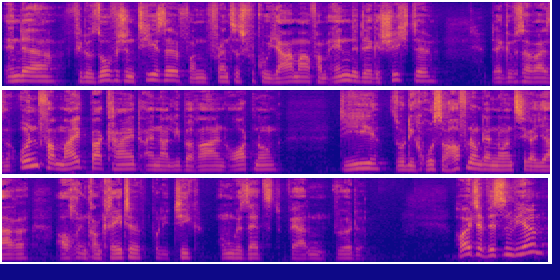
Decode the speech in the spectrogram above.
in der philosophischen These von Francis Fukuyama vom Ende der Geschichte, der gewisserweise Unvermeidbarkeit einer liberalen Ordnung, die, so die große Hoffnung der 90er Jahre, auch in konkrete Politik umgesetzt werden würde. Heute wissen wir,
